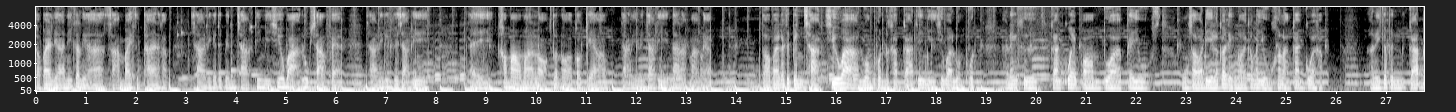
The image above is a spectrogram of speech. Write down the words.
ต่อไปเหลืออันนี้ก็เหลือ3ใบสุดท้ายนะครับ ฉากนี้ก็จะเป็นฉากที่มีชื่อว่าลูกช้างแฝดฉากนี้ก็คือฉากที่ไอ้ข้าวเมามาหลอกต้นอ้อกอแก้วครับฉากนี้เป็นฉากที่น่ารักมากเลยครับต่อไปก็จะเป็นฉากชื่อว่ารวมพลนะครับ การ์ดที่มีชื่อว่ารวมพล อันนี้ก็คือการกล้วยปลอมตัวไปอยู่วงศาวดี แล้วก็เด็กน้อยก็มาอยู่ข้างหลังการกล้วยครับ อันนี้ก็เป็นการ์ดใบ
